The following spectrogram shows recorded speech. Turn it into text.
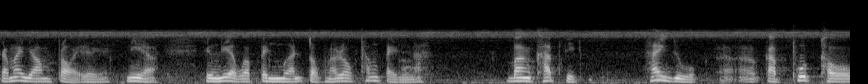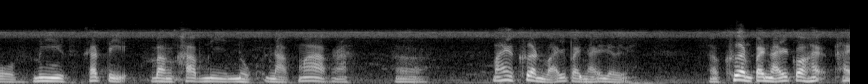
จะไม่ยอมปล่อยเลยนี่แหละจึงเรียกว่าเป็นเหมือนตกนรกทั้งเป็นนะบังคับจิตให้อยู่กับพุทโธมีสติบังคับนี่หนุกหนักมากนะ ไม่ให้เคลื่อนไหวไปไหนเลยเคลื่อนไปไหนก็ให้ให้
